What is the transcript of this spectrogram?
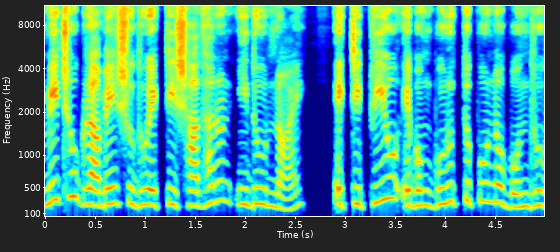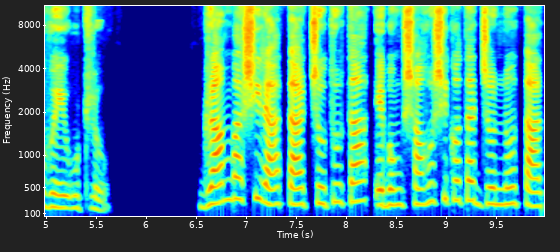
মিঠু গ্রামে শুধু একটি সাধারণ ইঁদুর নয়, একটি প্রিয় এবং গুরুত্বপূর্ণ বন্ধু হয়ে উঠল। গ্রামবাসীরা তার চতুরতা এবং সাহসিকতার জন্য তার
